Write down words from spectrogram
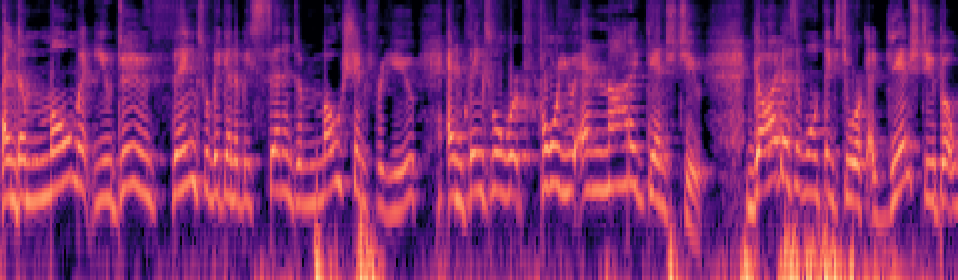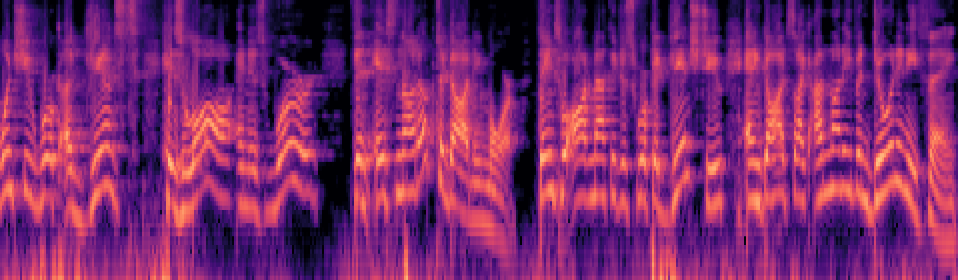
and the moment you do, things will begin to be set into motion for you and things will work for you and not against you. God doesn't want things to work against you, but once you work against His law and His word, then it's not up to God anymore. Things will automatically just work against you. And God's like, I'm not even doing anything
